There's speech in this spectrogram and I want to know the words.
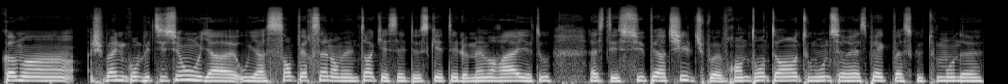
comme un, je sais pas, une compétition où il y a, où il y a 100 personnes en même temps qui essayent de skater le même rail et tout. Là, c'était super chill. Tu pouvais prendre ton temps. Tout le monde se respecte parce que tout le monde,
